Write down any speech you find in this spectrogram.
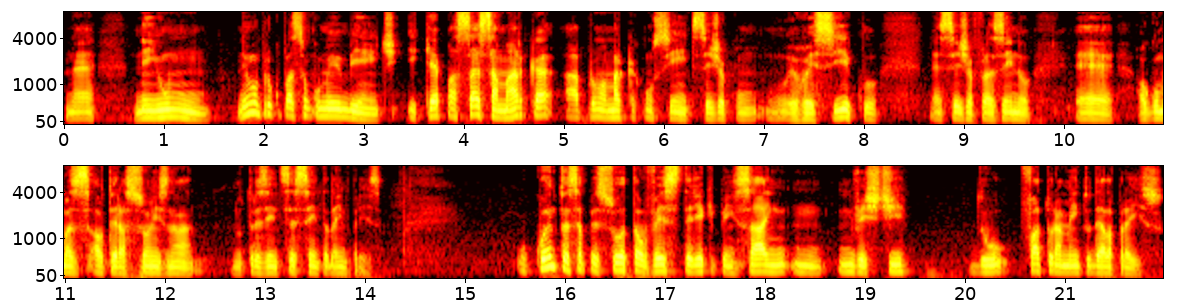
né, nenhum, nenhuma preocupação com o meio ambiente e quer passar essa marca para uma marca consciente, seja com o Reciclo, né, seja fazendo é, algumas alterações na, no 360 da empresa. O quanto essa pessoa talvez teria que pensar em, em investir do faturamento dela para isso?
